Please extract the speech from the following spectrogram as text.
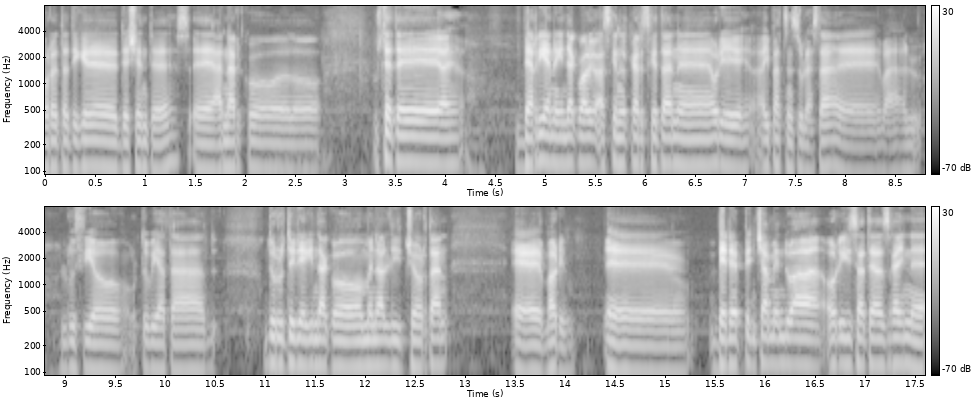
horretatik ere desente, ez? E, anarko edo... Uste, e, berrian egindako azken elkarrizketan e, hori aipatzen zula, ezta? E, ba, Lucio Urtubia eta Durrutiri egindako menalditxo hortan, e, ba hori, e, bere pentsamendua hori izateaz gain, e,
